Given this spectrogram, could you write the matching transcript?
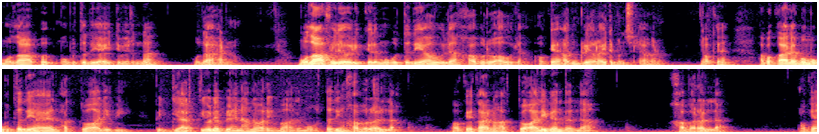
മുലാഫ് മുബത്തതിയായിട്ട് വരുന്ന ഉദാഹരണം. മുലാഫിൽ ഒരിക്കലും മുബത്തതിയാവില്ല ഖബറും ആവില്ല ഓക്കെ? അതും ക്ലിയർ ആയിട്ട് മനസ്സിലാകണം. ഓക്കെ? അപ്പോൾ കലമ് ആയാൽ അത്വാലിബി. വിദ്യാർത്ഥിയുടെ പേന എന്ന് പറയുമ്പോൾ അത് മുബത്തതിയും ഖബറും അല്ല. ഓക്കെ? കാരണം അത്വാലിബി എന്തല്ല? ഖബറല്ല. ഓക്കെ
